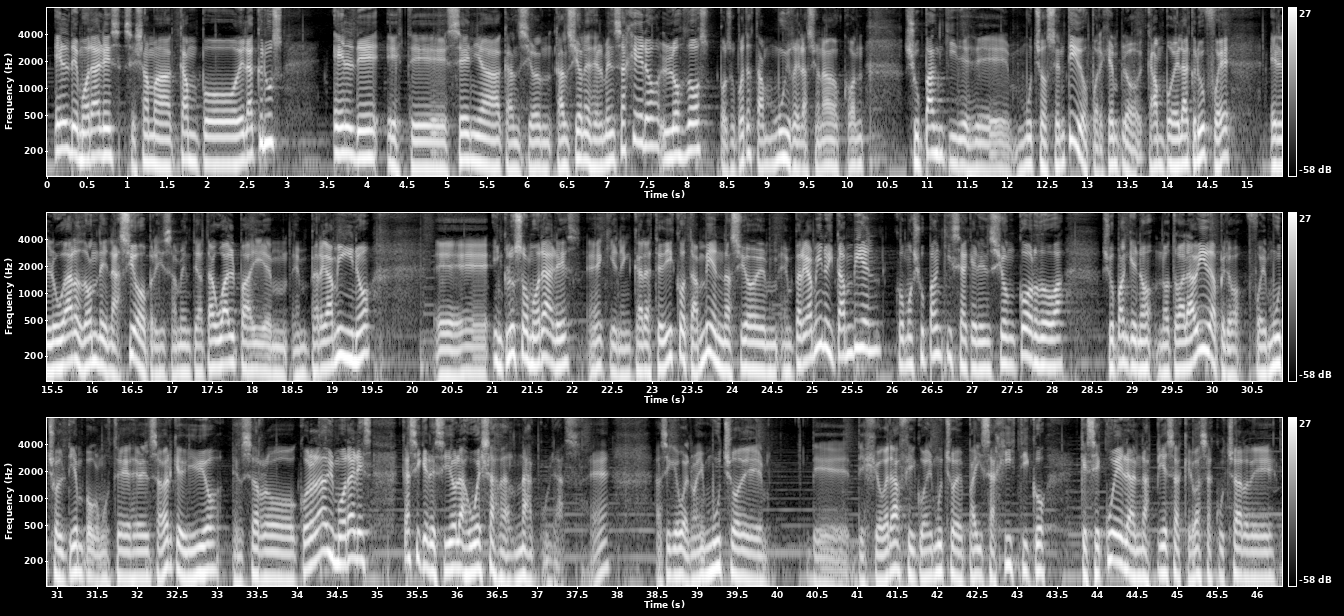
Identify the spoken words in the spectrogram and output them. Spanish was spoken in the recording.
El de Morales se llama Campo de la Cruz, el de este, Seña Canción, Canciones del Mensajero. Los dos, por supuesto, están muy relacionados con Yupanqui desde muchos sentidos. Por ejemplo, Campo de la Cruz fue el lugar donde nació precisamente Atahualpa, ahí en, Pergamino. Eh, incluso Morales, eh, quien encara este disco, también nació en, Pergamino y también, como Yupanqui, se aquerenció en Córdoba. Yupanqui no, no toda la vida, pero fue mucho el tiempo, como ustedes deben saber, que vivió en Cerro Colorado y Morales casi que le siguió las huellas vernáculas. Eh. Así que bueno, hay mucho de, geográfico, hay mucho de paisajístico que se cuela en las piezas que vas a escuchar de,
